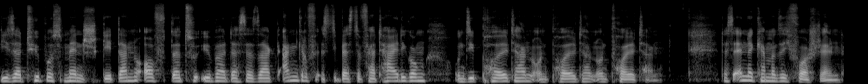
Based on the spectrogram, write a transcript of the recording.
dieser Typus Mensch geht dann oft dazu über, dass er sagt, Angriff ist die beste Verteidigung und sie poltern und poltern und poltern. Das Ende kann man sich vorstellen.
